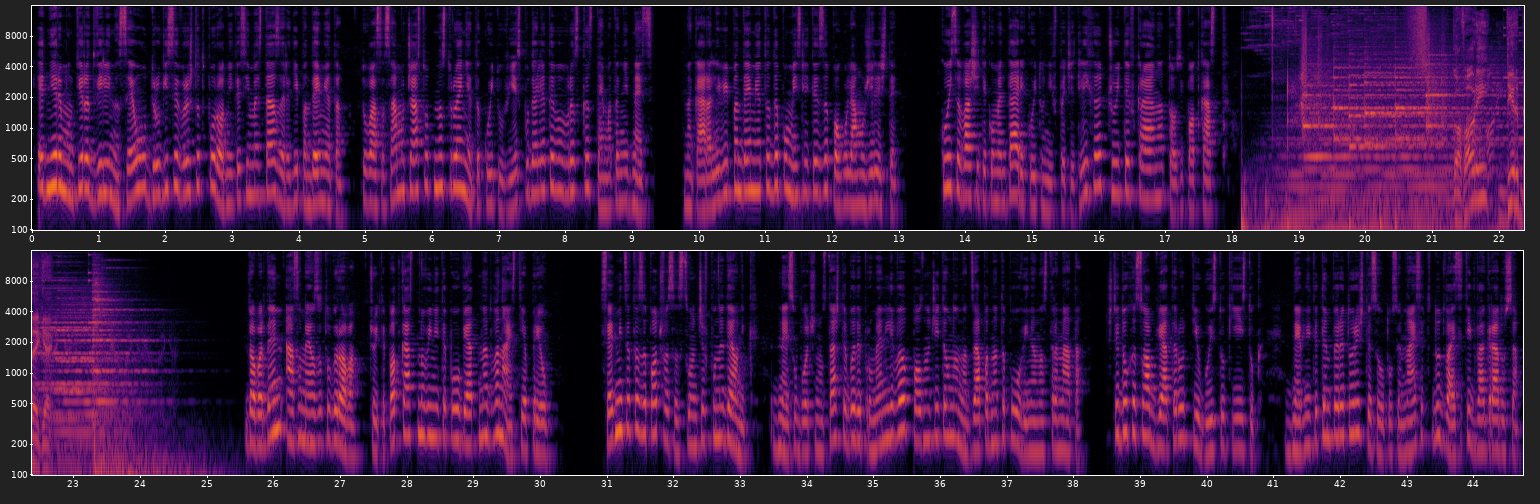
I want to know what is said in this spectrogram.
Едни ремонтират вили на село, други се връщат по родните си места заради пандемията. Това са само част от настроенията, които вие споделяте във връзка с темата ни днес. Накара ли ви пандемията да помислите за по-голямо жилище? Кои са вашите коментари, които ни впечатлиха, чуйте в края на този подкаст. Говори Дирбеге. Добър ден, аз съм Елза Тодорова. Чуйте подкаст новините по обяд на 12 април. Седмицата започва с слънчев понеделник. Днес облачността ще бъде променлива, по-значителна над западната половина на страната. Ще духа слаб вятър от юго-исток и изток. Дневните температури ще са от 18 до 22 градуса.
